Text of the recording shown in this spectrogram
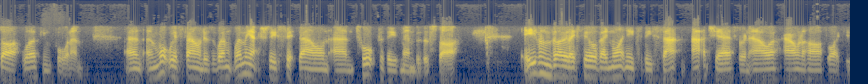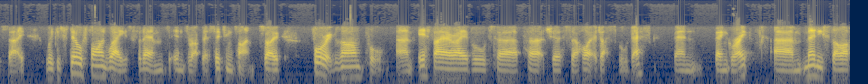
staff working for them. And, and what we've found is when, when we actually sit down and talk to these members of staff, even though they feel they might need to be sat at a chair for an hour, hour and a half, like you say, we could still find ways for them to interrupt their sitting time. So, for example, um, if they are able to purchase a height adjustable desk, then then great. Um, many staff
